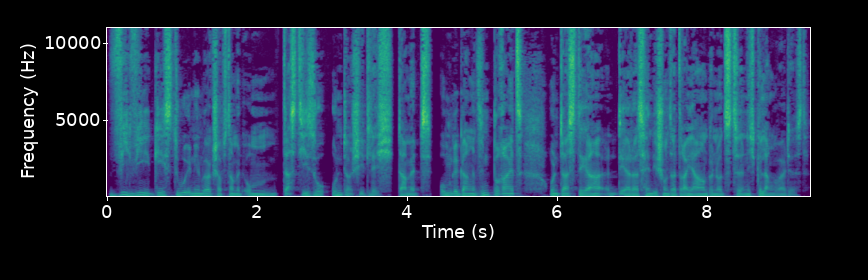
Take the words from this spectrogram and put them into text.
Wie, wie gehst du in den Workshops damit um, dass die so unterschiedlich damit umgegangen sind bereits und dass der, der das Handy schon seit drei Jahren benutzt, nicht gelangweilt ist?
